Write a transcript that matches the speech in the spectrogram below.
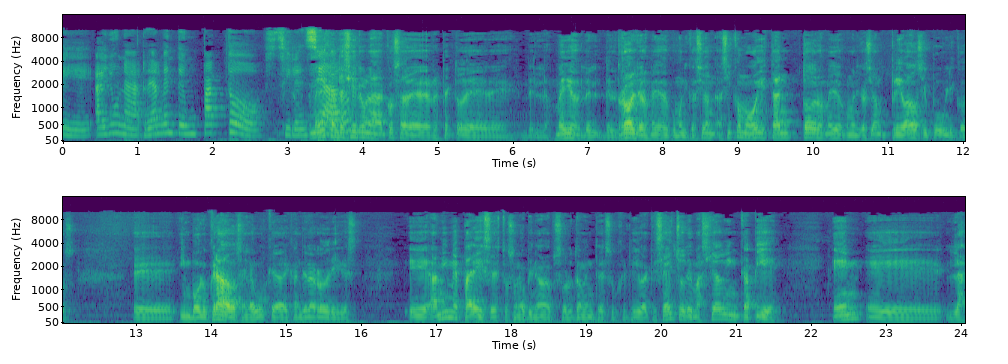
eh, hay una realmente un pacto silenciado. Me dejan decir una cosa de, respecto de, los medios, del, rol de los medios de comunicación, así como hoy están todos los medios de comunicación privados y públicos eh, involucrados en la búsqueda de Candela Rodríguez. Eh, a mí me parece, esto es una opinión absolutamente subjetiva, que se ha hecho demasiado hincapié en las,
